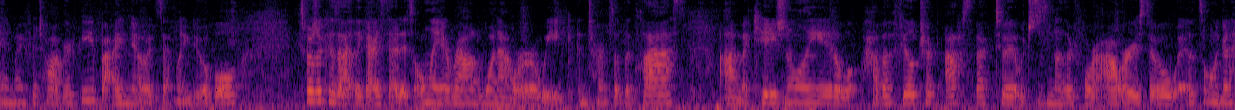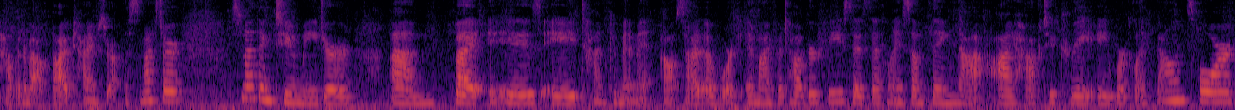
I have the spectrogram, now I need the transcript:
and my photography but I know it's definitely doable especially because like I said it's only around one hour a week in terms of the class. Um, occasionally it'll have a field trip aspect to it which is another four hours so it's only going to happen about five times throughout the semester. It's nothing too major. Um, but it is a time commitment outside of work in my photography so it's definitely something that I have to create a work-life balance for.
